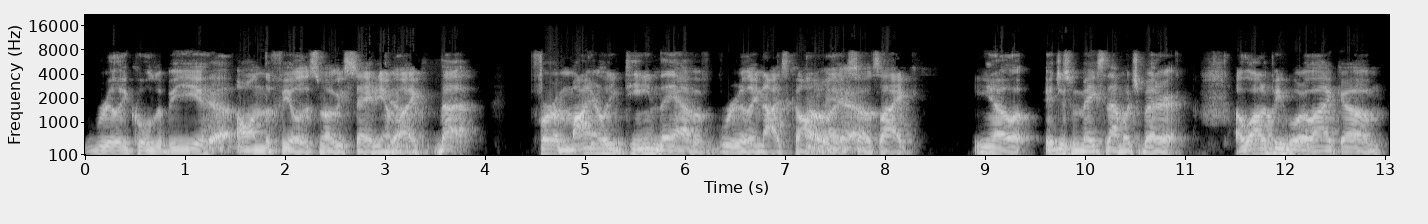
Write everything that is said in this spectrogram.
really cool to be Yeah. on the field at Smoky Stadium. Yeah. Like that for a minor league team, they have a really nice complex. Oh. So it's like, you know, it just makes that much better. A lot of people are like, um,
